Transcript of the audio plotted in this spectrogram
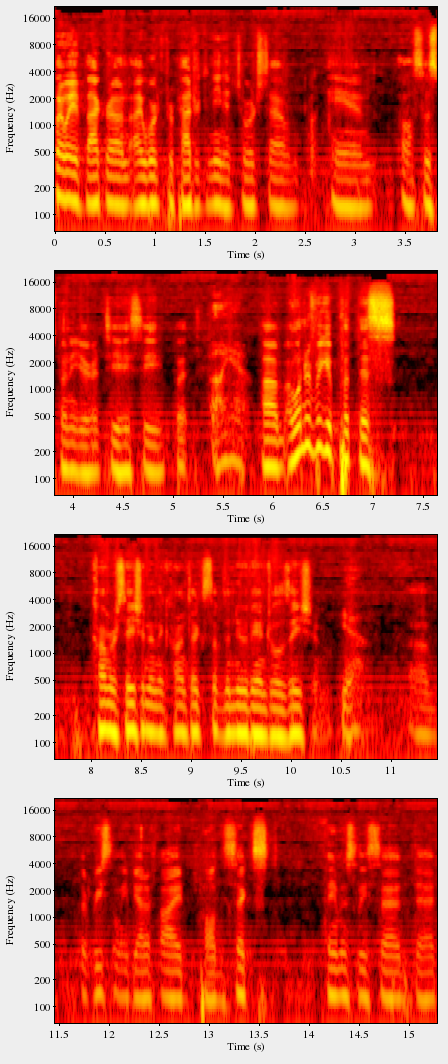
just by way of background, I worked for Patrick Deneen at Georgetown and also spent a year at TAC. But oh yeah, um, I wonder if we could put this conversation in the context of the new evangelization. Yeah. Um, the recently beatified Paul VI famously said that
